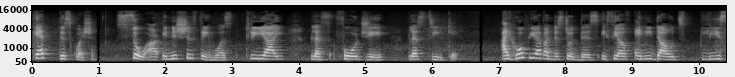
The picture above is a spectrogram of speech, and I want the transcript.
get this question. So our initial frame was 3i plus 4j plus 3k i hope you have understood this. If you have any doubts please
